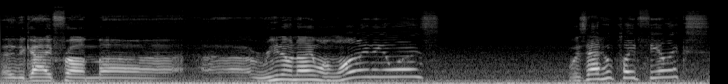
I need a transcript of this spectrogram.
uh, the guy from uh, uh, Reno 911, I think it was. Was that who played Felix?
